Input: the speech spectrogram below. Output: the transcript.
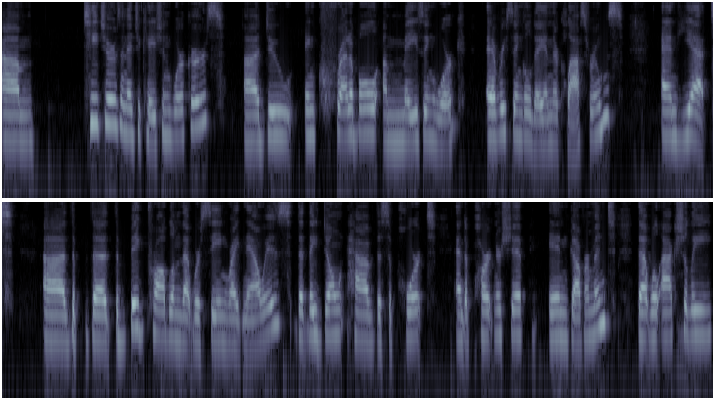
um, teachers and education workers uh, do incredible, amazing work every single day in their classrooms, and yet. Uh, the, the the big problem that we're seeing right now is that they don't have the support and a partnership in government that will actually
